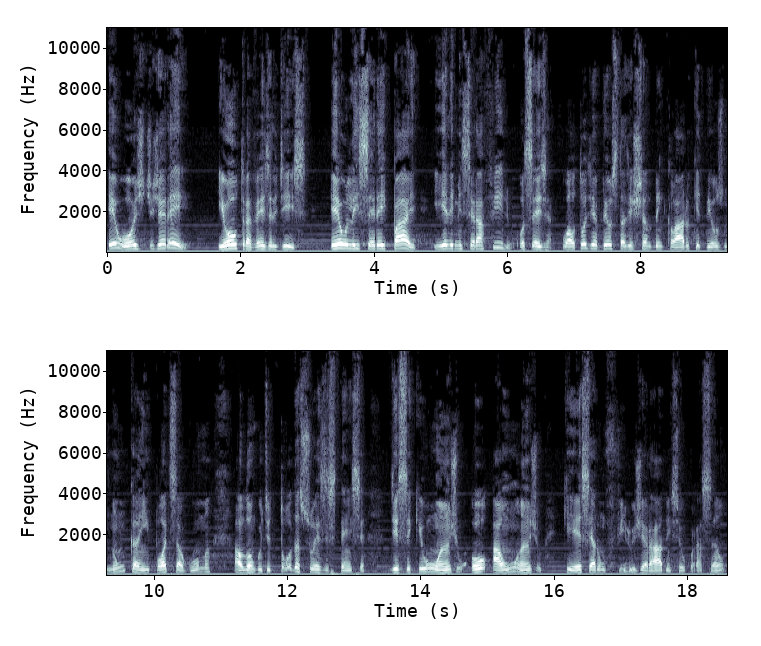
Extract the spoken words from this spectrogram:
eu hoje te gerei. E outra vez ele diz: Eu lhe serei pai e ele me será filho. Ou seja, o autor de Hebreus está deixando bem claro que Deus nunca, em hipótese alguma, ao longo de toda a sua existência, disse que um anjo, ou a um anjo, que esse era um filho gerado em seu coração,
